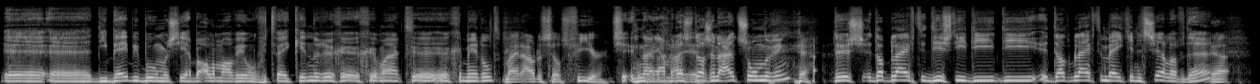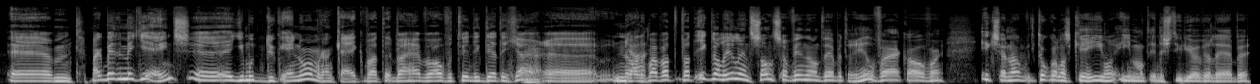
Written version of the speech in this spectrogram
eh, eh, die babyboomers die hebben allemaal weer ongeveer twee kinderen ge- gemaakt eh, gemiddeld. Mijn ouders zelfs vier. Nou ja, maar dat is, dat is een uitzondering. Ja. Dus dat blijft, dus die, die, die, dat blijft een beetje hetzelfde. hè? Ehm, maar ik ben het met je eens. Je moet natuurlijk enorm gaan kijken. Wat, waar hebben we over 20, 30 jaar nodig? Maar wat, wat ik wel heel interessant zou vinden, want we hebben het er heel vaak over. Ik zou nou toch wel eens een keer hier iemand in de studio willen hebben.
